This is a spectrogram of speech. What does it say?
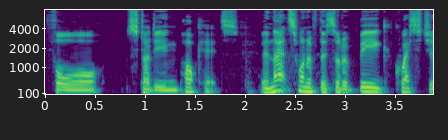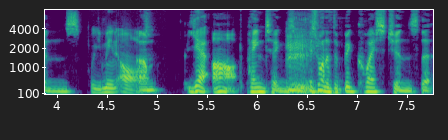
for studying pockets. And that's one of the sort of big questions Well, you mean art? um, yeah, art, paintings is one of the big questions that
